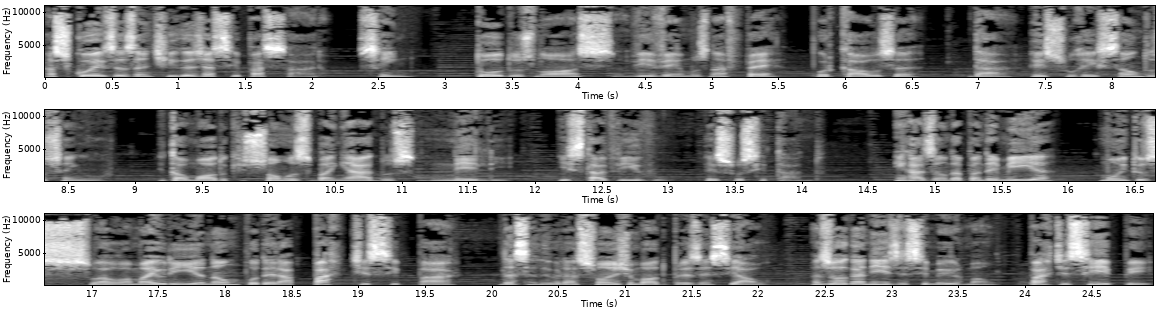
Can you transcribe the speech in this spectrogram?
As coisas antigas já se passaram. Sim, todos nós vivemos na fé por causa da ressurreição do Senhor, de tal modo que somos banhados nele, está vivo, ressuscitado. Em razão da pandemia, muitos, ou a maioria, não poderá participar das celebrações de modo presencial. Mas organize-se, meu irmão. Participe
